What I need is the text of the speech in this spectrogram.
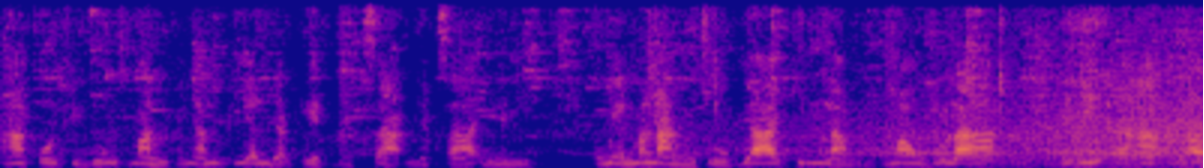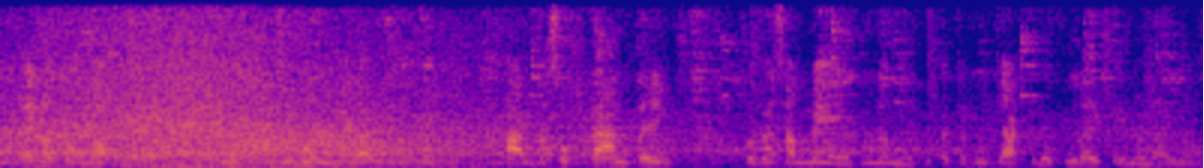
หาคนที่ดุมันขยันเพียรอยากเฮ็ดอยากสร้างอยากสาอีหลีบ่แม่นมานั่งสูบยากินเหล้าเมาสุราอีหิอาหารเอาได้เนาะตรงเนาะสิบิ่งไปดอกเออก็ผ่านประสบการณ์ไปเพิ่นก็ซ้ำแม่ผู้หนึ่งเพิ่นก็จะรู้จักดกผู้ใดเป็นอันใดเนาะ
